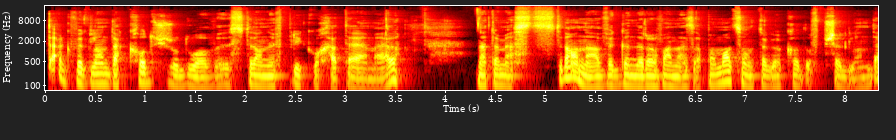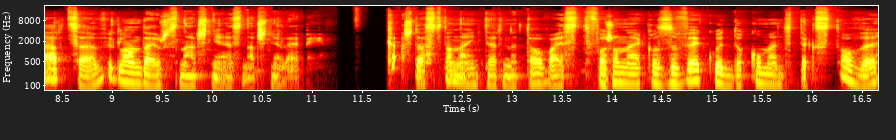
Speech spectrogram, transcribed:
tak wygląda kod źródłowy strony w pliku HTML, natomiast strona wygenerowana za pomocą tego kodu w przeglądarce wygląda już znacznie, znacznie lepiej. Każda strona internetowa jest tworzona jako zwykły dokument tekstowy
